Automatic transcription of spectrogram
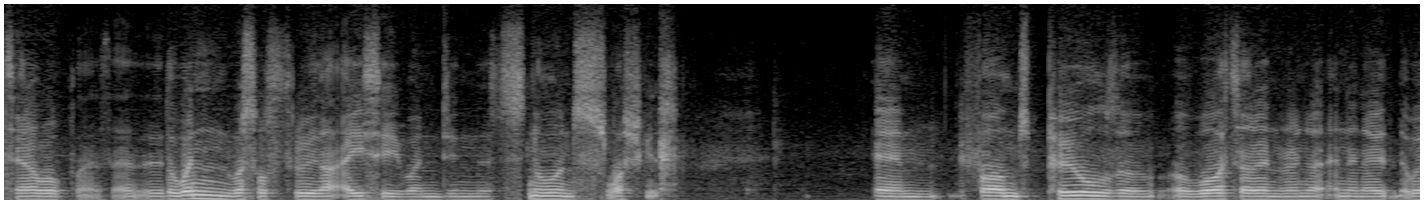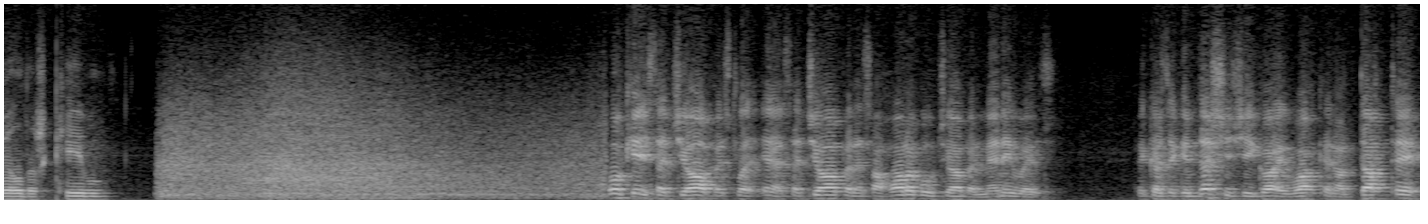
terrible place. Uh, The, the wind whistles through that icy wind, and the snow and slush gets um, forms pools of, of water in, and in and out the welder's cable. Okay, it's a job. It's like it's a job, and it's a horrible job in many ways, because the conditions you got to work in are dirty,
